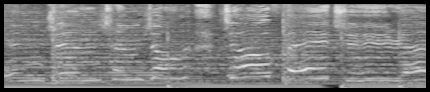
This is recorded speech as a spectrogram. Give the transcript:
厌倦沉重就飞去热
